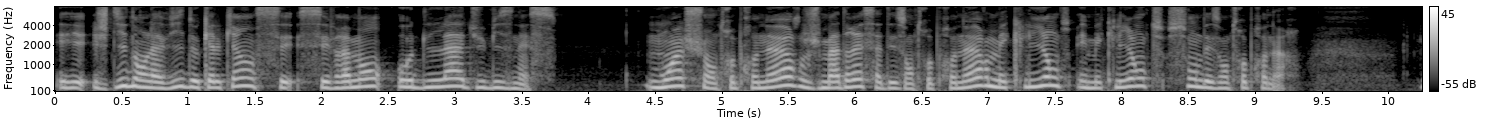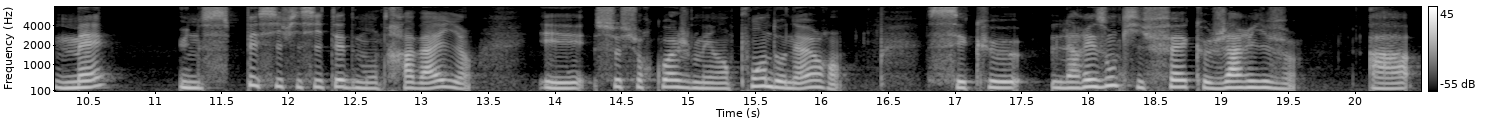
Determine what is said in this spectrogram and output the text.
Et je dis dans la vie de quelqu'un, c'est vraiment au-delà du business. Moi, je suis entrepreneur, je m'adresse à des entrepreneurs, mes clientes et mes clientes sont des entrepreneurs. Mais une spécificité de mon travail, et ce sur quoi je mets un point d'honneur, c'est que la raison qui fait que j'arrive à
